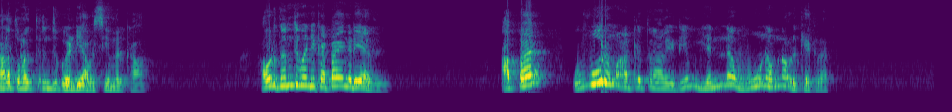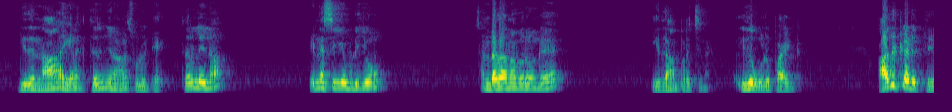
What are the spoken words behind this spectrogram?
நடத்துனர் தெரிஞ்சுக்க வேண்டிய அவசியம் இருக்கா? அவர் தெரிஞ்சுக்க வேண்டிய கட்டாயம் கிடையாது. அப்போ ஒவ்வொரு மாற்றுத்திறனாளிகிட்டையும் என்ன ஊனம்னு அவர் கேட்குறாரு. இதை நான் எனக்கு தெரிஞ்சனால சொல்லிட்டேன். தெரியலனா என்ன செய்ய முடியும்? சண்டை தானே வருவாங்க இதுதான் பிரச்சனை. இது ஒரு பாயிண்ட் அதுக்கடுத்து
